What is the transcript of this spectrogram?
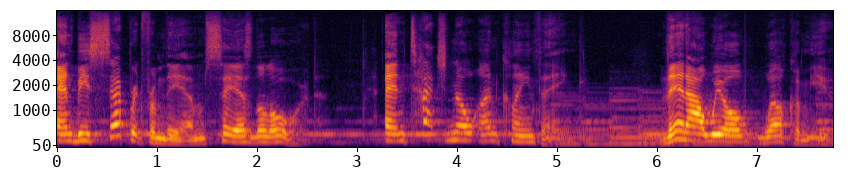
and be separate from them, says the Lord, and touch no unclean thing. Then I will welcome you,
